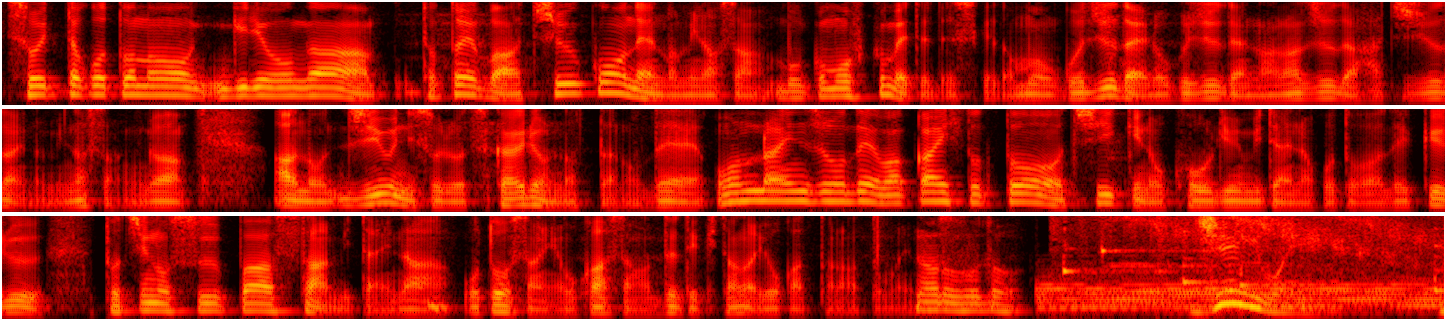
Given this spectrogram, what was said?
そういったことの技量が例えば中高年の皆さん僕も含めてですけども50代60代70代80代の皆さんがあの自由にそれを使えるようになったのでオンライン上で若い人と地域の交流みたいなことができる土地のスーパースターみたいなお父さんやお母さんが出てきたのは良かったなと思います。なるほど。J-Way こ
